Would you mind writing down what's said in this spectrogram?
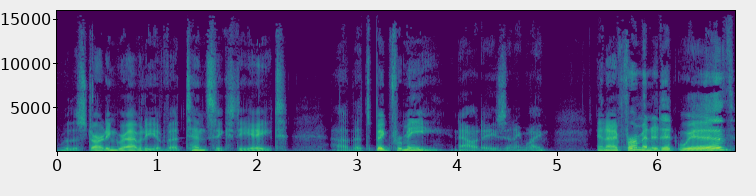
with a starting gravity of uh, 1068. Uh, that's big for me nowadays, anyway. And I fermented it with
